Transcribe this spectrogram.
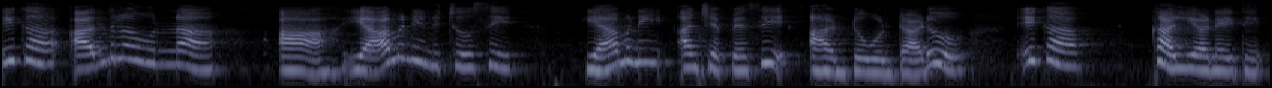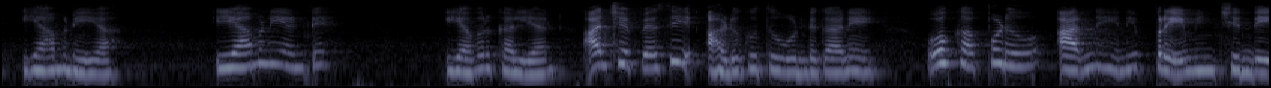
ఇక అందులో ఉన్న ఆ యామినిని చూసి యామిని అని చెప్పేసి అంటూ ఉంటాడు. ఇక కళ్యాణ్ అయితే యామినియా యామిని అంటే ఎవరు కళ్యాణ్? అని చెప్పేసి అడుగుతూ ఉండగానే ఒకప్పుడు అన్నయ్యని ప్రేమించింది.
